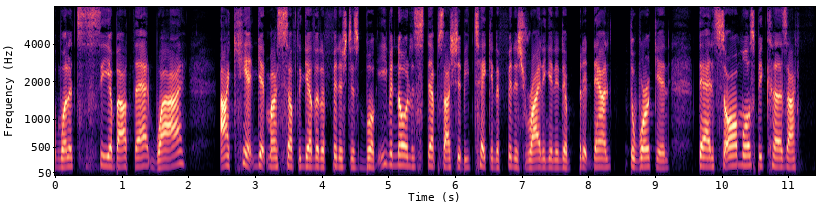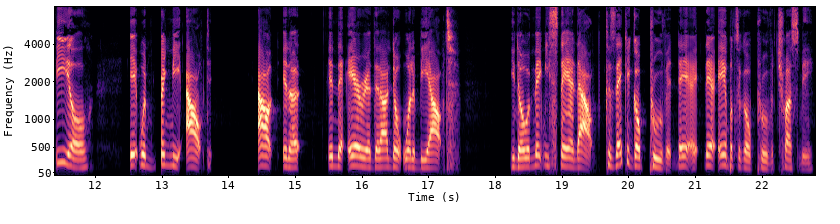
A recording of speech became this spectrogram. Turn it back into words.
wanted to see about that, why I can't get myself together to finish this book, even though the steps I should be taking to finish writing it and to put it down, put the work in, that it's almost because I feel it would bring me out, out in a in the area that I don't want to be out. You know, it make me stand out because they can go prove it. They they're able to go prove it. Trust me.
